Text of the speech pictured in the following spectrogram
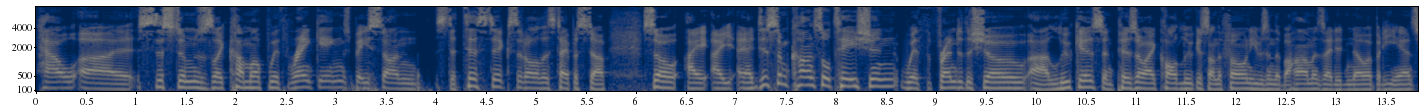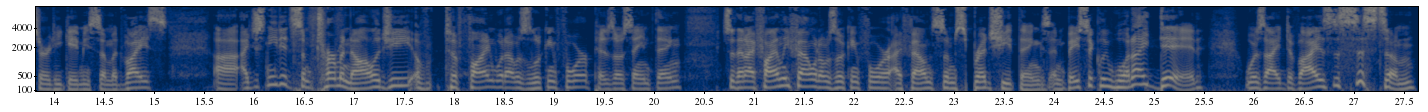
how uh, systems like come up with rankings based on statistics and all this type of stuff. So I, I, I did some consultation with a friend of the show, uh, Lucas and Pizzo. I called Lucas on the phone. He was in the Bahamas. I didn't know it, but he answered. He gave me some advice. Uh, I just needed some terminology of to find what I was looking for. Pizzo, same thing. So then I finally found what I was looking for. I found some spreadsheet things, and basically what I did was I devised a system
